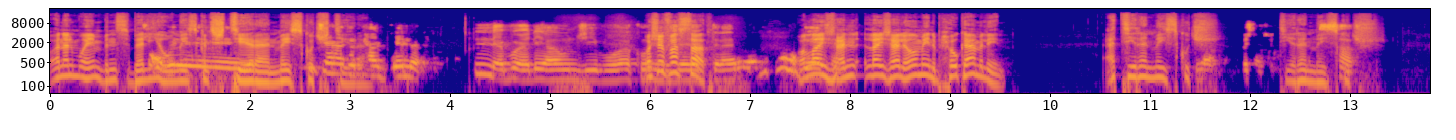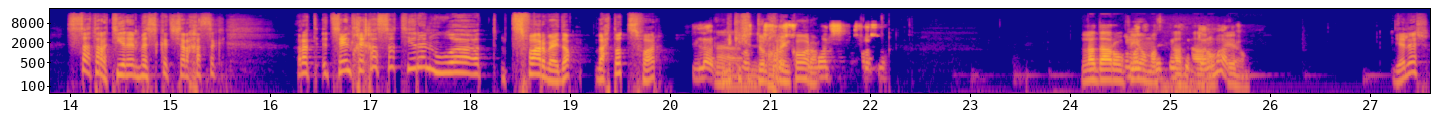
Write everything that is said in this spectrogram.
وأنا المهم بالنسبة لي هو ما يسكتش التيران ما يسكتش التيران نلعبوا عليها ونجيبوها وشوف الصاد والله يجعل الله يجعلهم ينبحوا كاملين. التيران ما يسكتش. التيران ما يسكتش. الصاد راه التيران ما سكتش. راه خاصك راه 90 دقيقة خاص التيران هو التصفار بعدا. لاحظتوا التصفار؟ لا اللي كيشدوا الأخرين كره لا داروا فيهم داروا فيهم ديالاش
